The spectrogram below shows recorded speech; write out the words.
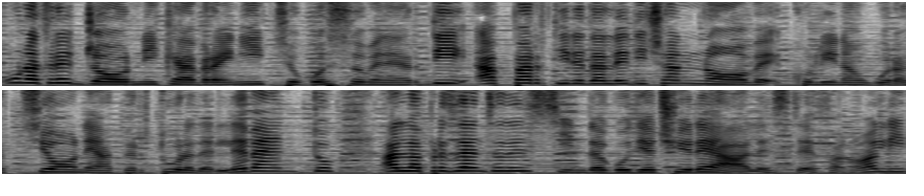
Una tre giorni che avrà inizio questo venerdì a partire dalle 19 con l'inaugurazione e apertura dell'evento alla presenza del sindaco di Acireale Stefano Ali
